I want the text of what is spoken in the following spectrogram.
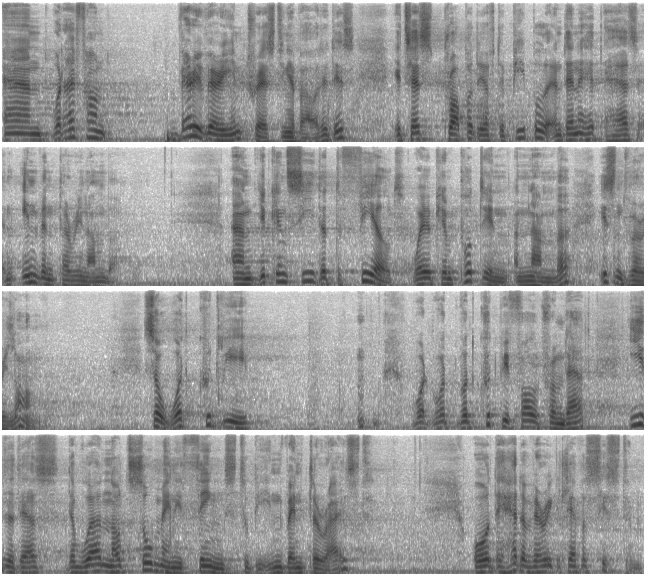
And what I found very, very interesting about it is it says property of the people and then it has an inventory number. And you can see that the field where you can put in a number isn't very long. So what could we, what, what, what could be followed from that? Either there's, there were not so many things to be inventorized, or they had a very clever system.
